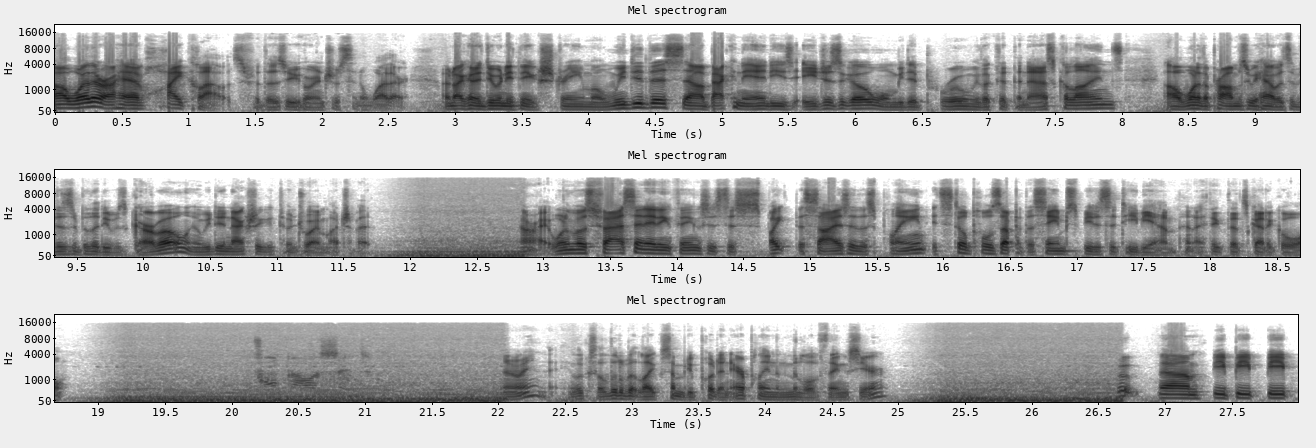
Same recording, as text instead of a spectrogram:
Uh, weather, I have high clouds for those of you who are interested in weather. I'm not going to do anything extreme. When we did this uh, back in the Andes ages ago, when we did Peru and we looked at the Nazca lines, uh, one of the problems we had was the visibility was garbo, and we didn't actually get to enjoy much of it. All right, one of the most fascinating things is despite the size of this plane, it still pulls up at the same speed as the TBM, and I think that's kind of cool. Full power set. All right, it looks a little bit like somebody put an airplane in the middle of things here. Oop, um, beep, beep, beep.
